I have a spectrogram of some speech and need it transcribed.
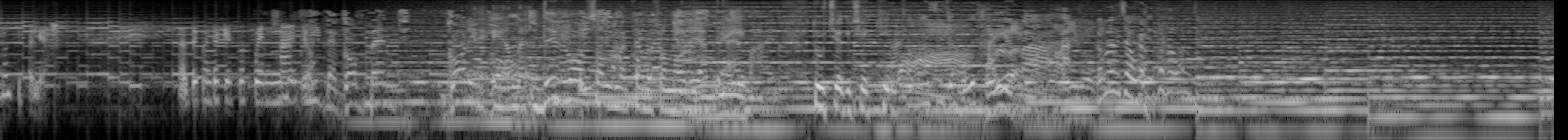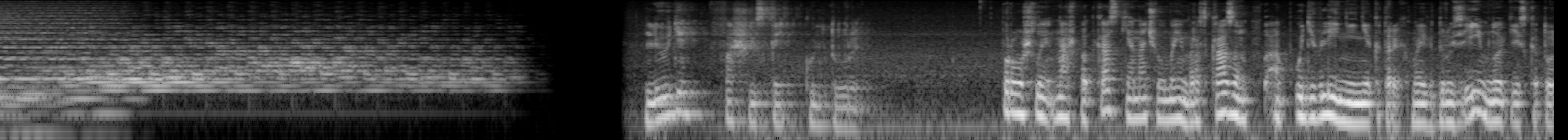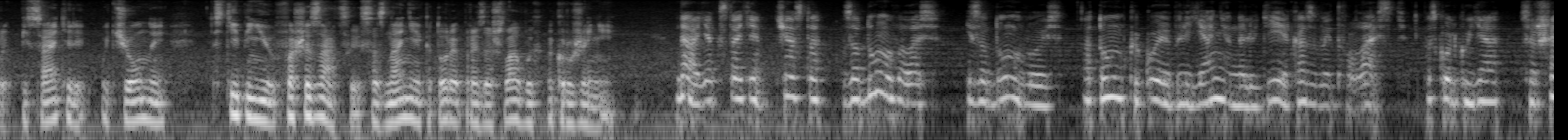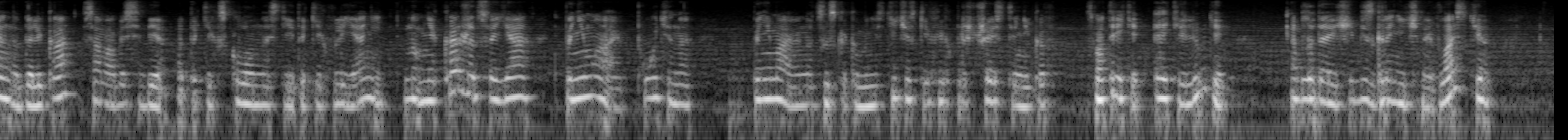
forman till pelear. Haz de cuenta que esto fue en mayo. En duo som kommer från Norge. Люди фашистской культуры. Прошлый наш подкаст я начал моим рассказом об удивлении некоторых моих друзей, многие из которых писатели, ученые, степенью фашизации сознания, которая произошла в их окружении. Да, я, кстати, часто задумывалась и задумываюсь о том, какое влияние на людей оказывает власть. Поскольку я совершенно далека сама по себе от таких склонностей и таких влияний, но мне кажется, я понимаю Путина, понимаю нацистско-коммунистических их предшественников. Смотрите, эти люди, обладающие безграничной властью,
